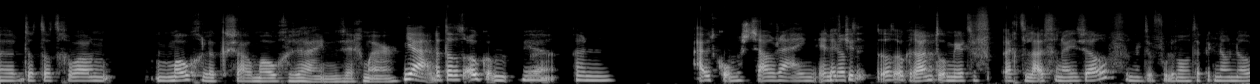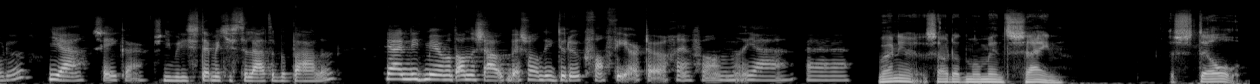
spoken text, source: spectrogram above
Uh, dat dat gewoon mogelijk zou mogen zijn, zeg maar. Ja, dat dat ook een, ja. een uitkomst zou zijn. En Heeft dat, je dat ook ruimte om meer te, echt te luisteren naar jezelf? En te voelen van wat heb ik nou nodig? Ja, zeker. Dus niet meer die stemmetjes te laten bepalen? Ja, niet meer, want anders zou ik best wel die druk van 40 en van ja... Uh... Wanneer zou dat moment zijn? Stel,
